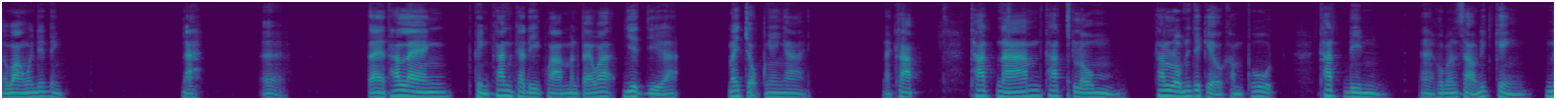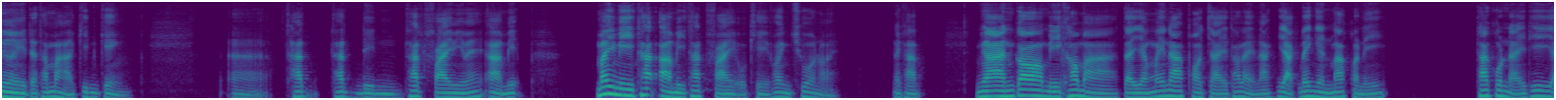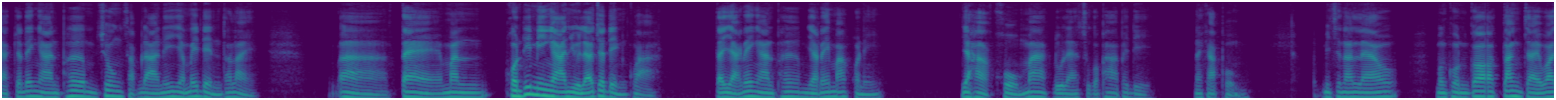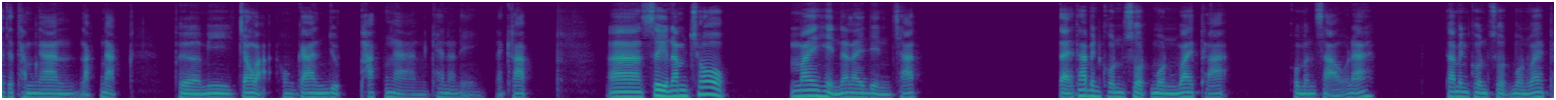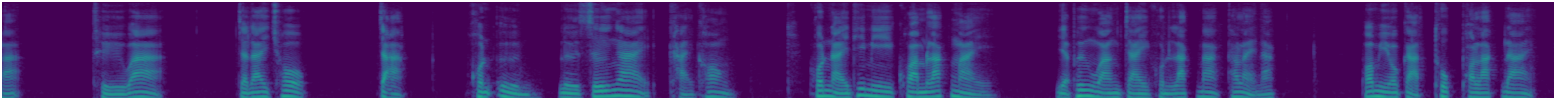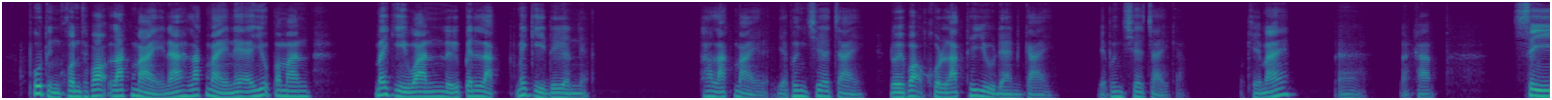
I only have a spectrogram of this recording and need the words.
ระวังไว้นิดหนึ่งนะ เออ แต่ถ้าแรงถึงขั้นคดีความมันแปลว่า ยืดเยื้อ ไม่จบง่าย ๆนะครับทัดน้ำทัดลมทัดลมนี่จะเกี่ยวกับคำพูด ทัดดินอ่าคนวันเสาร์นี่เก่ง เหนื่อยแต่ทำมาหากินเก่งอ่าทัดทัดดินทัดไฟมีไหมอ่ามีไม่มีทัดอ่ามีทัดไฟโอเคเขายังชั่วหน่อยนะครับ งานก็มีเข้ามาแต่ยังไม่น่าพอใจเท่าไหร่นัก อยากได้เงินมากกว่านี้ ถ้าคนไหนที่อยากจะได้งานเพิ่มช่วงสัปดาห์นี้ยังไม่เด่นเท่าไหร่อ่าแต่มันคนที่มีงานอยู่แล้วจะเด่นกว่า แต่อยากได้งานเพิ่มอยากได้มากกว่านี้ อย่าหักโหมมากดูแลสุขภาพให้ดีนะครับ ผมมิฉะนั้นแล้วบางคนก็ตั้งใจว่าจะทำงานหนักๆเผื่อมีจังหวะของการหยุดพักงานแค่นั้นเองนะครับสื่อนำโชคไม่เห็นอะไรเด่นชัด แต่ถ้าเป็นคนสวดมนต์ไหว้พระ คนวันเสาร์นะ ถ้าเป็นคนสวดมนต์ไหว้พระ ถือว่าจะได้โชคจากคนอื่นหรือซื้อง่ายขายคล่อง คนไหนที่มีความรักใหม่ อย่าเพิ่งวางใจคนรักมากเท่าไหร่นัก เพราะมีโอกาสทุกข์เพราะรักได้ พูดถึงคนเฉพาะรักใหม่นะรักใหม่ในอายุประมาณไม่กี่วันหรือเป็นหลักไม่กี่เดือนเนี่ยถ้ารักใหม่อย่าเพิ่งเชื่อใจ โดยเฉพาะคนรักที่อยู่แดนไกล อย่าเพิ่งเชื่อใจกัน โอเคไหมนะครับ สี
